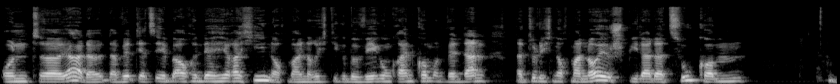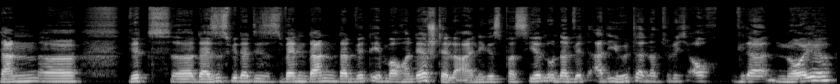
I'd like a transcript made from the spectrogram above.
Und äh, ja, da, da wird jetzt eben auch in der Hierarchie nochmal eine richtige Bewegung reinkommen. Und wenn dann natürlich nochmal neue Spieler dazukommen, dann äh, wird, äh, da ist es wieder dieses Wenn dann, dann wird eben auch an der Stelle einiges passieren und dann wird Adi Hütter natürlich auch wieder neue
